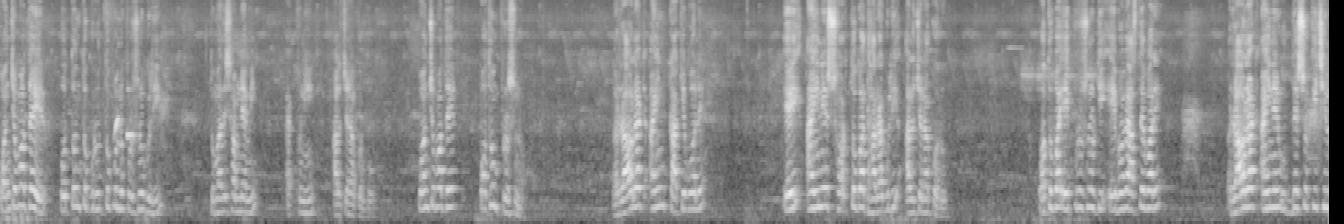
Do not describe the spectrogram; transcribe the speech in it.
পঞ্চম অধ্যায়ের অত্যন্ত গুরুত্বপূর্ণ প্রশ্নগুলি তোমাদের সামনে আমি এক্ষুনি আলোচনা করব। পঞ্চম প্রথম প্রশ্ন, রাওলাট আইন কাকে বলে? এই আইনের শর্ত বা ধারাগুলি আলোচনা করো। অথবা এই প্রশ্নটি এইভাবে আসতে পারে, রাওলাট আইনের উদ্দেশ্য কী ছিল?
